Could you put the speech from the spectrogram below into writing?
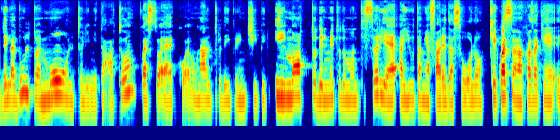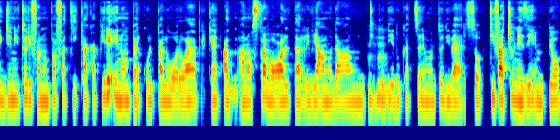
dell'adulto è molto limitato, questo è, ecco, è un altro dei principi. Il motto del metodo Montessori è aiutami a fare da solo, che questa è una cosa che i genitori fanno un po' fatica a capire e non per colpa loro, eh, perché a, a, nostra volta arriviamo da un tipo mm-hmm. di educazione molto diverso. Ti faccio un esempio,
